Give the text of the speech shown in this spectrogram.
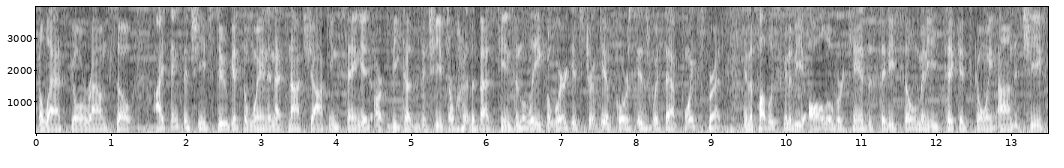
the last go around. So I think the Chiefs do get the win, and that's not shocking saying it because the Chiefs are one of the best teams in the league. But where it gets tricky, of course, is with that point spread. And the public's going to be all over Kansas City. So many tickets going on the Chiefs.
